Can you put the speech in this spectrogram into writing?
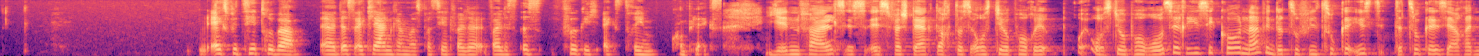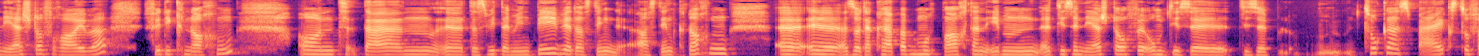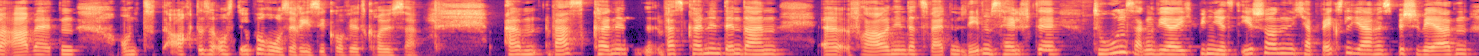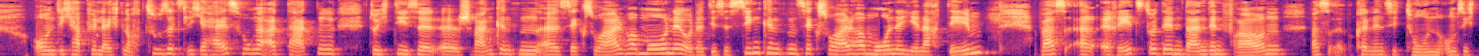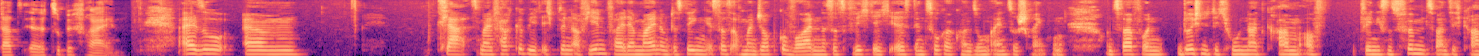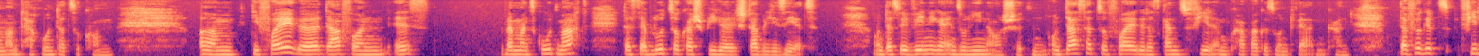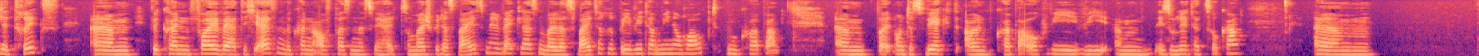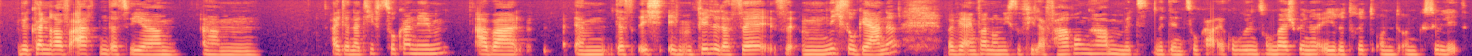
explizit drüber äh, das erklären kann, was passiert, weil, weil es ist wirklich extrem komplex. Jedenfalls, es, es verstärkt auch das Osteopor Osteoporose-Risiko, ne? wenn du zu viel Zucker isst. Der Zucker ist ja auch ein Nährstoffräuber für die Knochen. Und dann äh, das Vitamin B wird aus den, aus den Knochen, äh, äh also der Körper braucht dann eben äh, diese Nährstoffe, um diese, diese Zuckerspikes zu verarbeiten. Und auch das Osteoporose-Risiko wird größer. Ähm, was, können, was können denn dann äh, Frauen in der zweiten Lebenshälfte tun? Sagen wir, ich bin jetzt eh schon, ich habe Wechseljahresbeschwerden und ich habe vielleicht noch zusätzliche Heißhungerattacken durch diese äh, schwankenden äh, Sexualhormone oder diese sinkenden Sexualhormone, je nachdem. Was äh, rätst du denn dann den Frauen? Was können sie tun, um sich da äh, zu befreien? Also ähm klar, ist mein Fachgebiet. Ich bin auf jeden Fall der Meinung, deswegen ist das auch mein Job geworden, dass es wichtig ist, den Zuckerkonsum einzuschränken. Und zwar von durchschnittlich 100 Gramm auf wenigstens 25 Gramm am Tag runterzukommen. Ähm, die Folge davon ist, wenn man es gut macht, dass der Blutzuckerspiegel stabilisiert und dass wir weniger Insulin ausschütten. Und das hat zur Folge, dass ganz viel im Körper gesund werden kann. Dafür gibt's viele Tricks. Ähm, wir können vollwertig essen. Wir können aufpassen, dass wir halt zum Beispiel das Weißmehl weglassen, weil das weitere B-Vitamine raubt im Körper. Ähm, und das wirkt im Körper auch wie, wie ähm, isolierter Zucker. Ähm, wir können darauf achten, dass wir ähm, Alternativzucker nehmen. Aber ähm, das, ich, empfehle das sehr, sehr, nicht so gerne, weil wir einfach noch nicht so viel Erfahrung haben mit, mit den Zuckeralkoholen, zum Beispiel ne, Erythrit und, und Xylit.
